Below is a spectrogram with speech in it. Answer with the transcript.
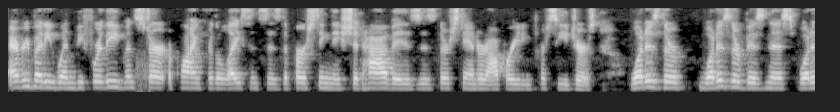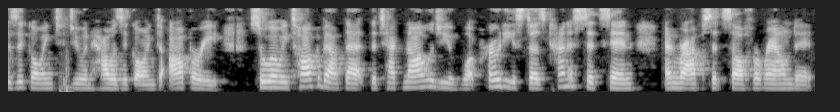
everybody when before they even start applying for the licenses, the first thing they should have is is their standard operating procedures. What is their what is their business? What is it going to do, and how is it going to operate? So when we talk about that, the technology of what Proteus does kind of sits in and wraps itself around it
